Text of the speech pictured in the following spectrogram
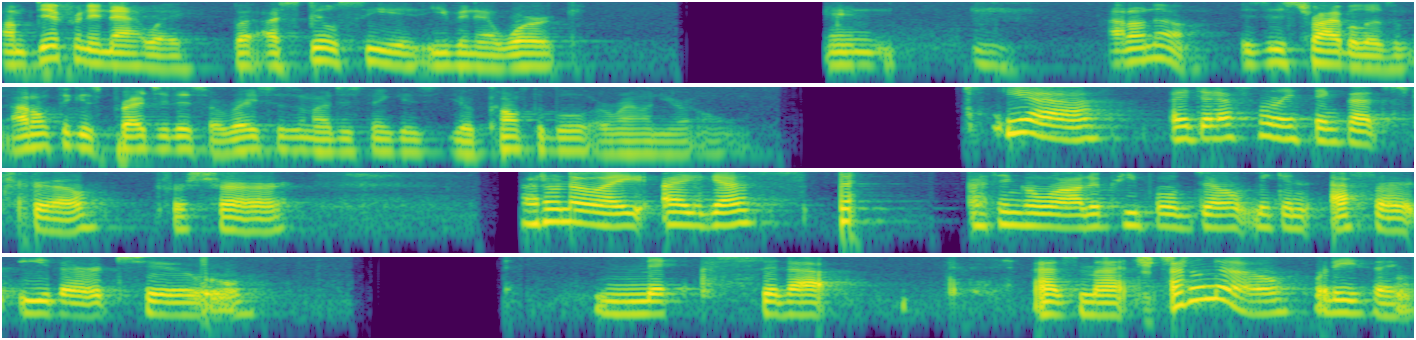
I'm different in that way, but I still see it even at work. And I don't know. It's just tribalism. I don't think it's prejudice or racism. I just think it's you're comfortable around your own. Yeah, I definitely think that's true for sure. I don't know. I, I guess I think a lot of people don't make an effort either to mix it up as much. I don't know. What do you think?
